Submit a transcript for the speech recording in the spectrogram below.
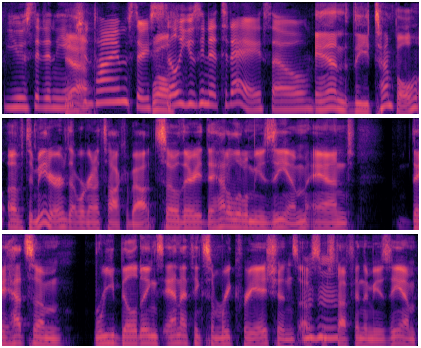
Used it in the Yeah. ancient times. They're Well- still using it today. So and the temple of Demeter that we're going to talk about. So they they had a little museum and they had some rebuildings and I think some recreations of Mm-hmm. some stuff in the museum.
